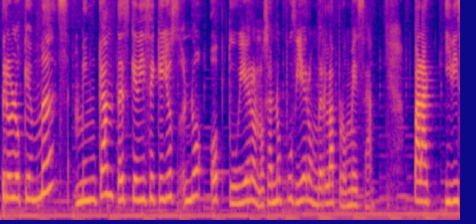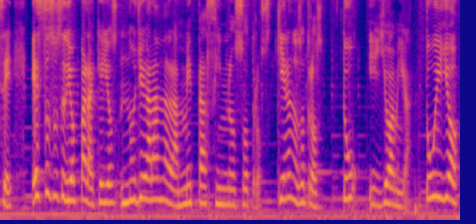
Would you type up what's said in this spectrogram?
Pero lo que más me encanta es que dice que ellos no obtuvieron, o sea, no pudieron ver la promesa. Para, y dice, esto sucedió para que ellos no llegaran a la meta sin nosotros. ¿Quiénes nosotros? Tú y yo, amiga. Tú y yo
